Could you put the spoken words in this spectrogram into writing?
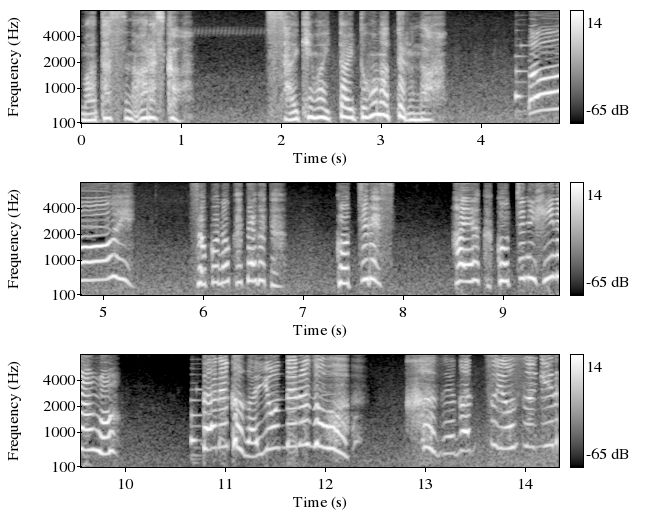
また砂嵐か？最近は一体どうなってるんだ？おーいそこの方々こっちです早くこっちに避難を。誰かが呼んでるぞ。風が強すぎる。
